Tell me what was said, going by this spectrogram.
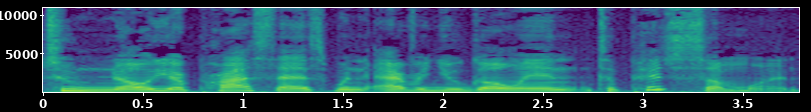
to know your process whenever you go in to pitch someone.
